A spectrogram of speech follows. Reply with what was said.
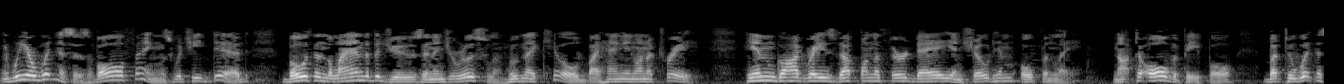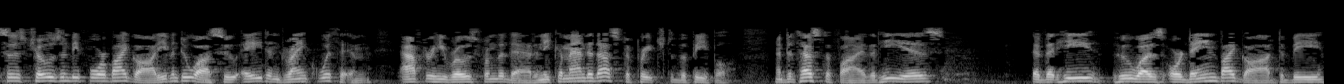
And we are witnesses of all things which he did, both in the land of the Jews and in Jerusalem, whom they killed by hanging on a tree. Him God raised up on the third day and showed him openly, not to all the people, but to witnesses chosen before by God, even to us who ate and drank with him after he rose from the dead. And he commanded us to preach to the people and to testify that he is uh, that he who was ordained by God to be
